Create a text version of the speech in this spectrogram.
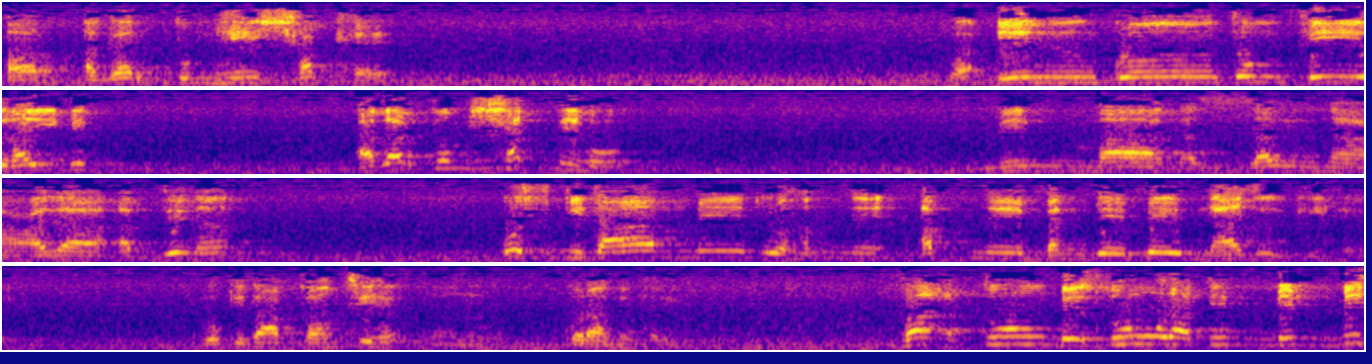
اور اگر تمہیں شک ہے وہ ان کو تم فی رئی اگر تم شک میں ہو، مما نزلنا على عبدنا اس کتاب میں جو ہم نے اپنے بندے پہ نازل کی ہے، وہ کتاب کون سی ہے؟ قرآن کریم۔ فَأْتُوا بِسُورَةٍ مِّن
